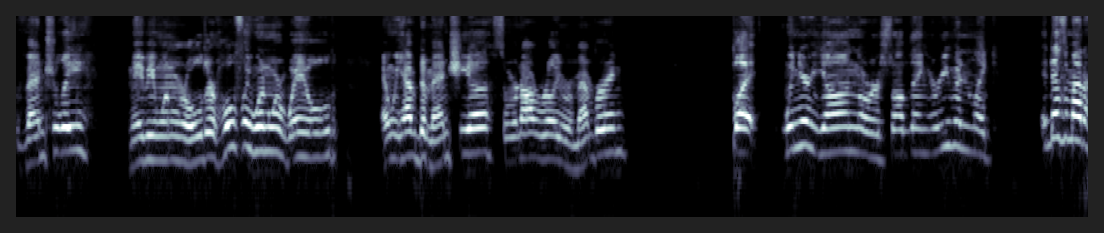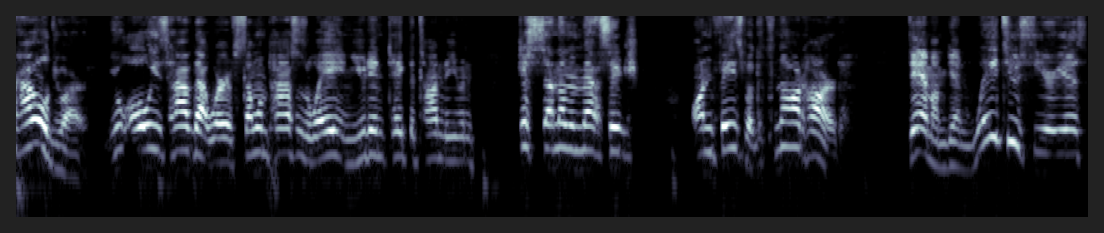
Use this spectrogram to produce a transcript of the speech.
eventually, maybe when we're older, hopefully when we're way old and we have dementia, so we're not really remembering. But when you're young or something, or even like, it doesn't matter how old you are. You always have that where if someone passes away and you didn't take the time to even just send them a message on Facebook, it's not hard. Damn, I'm getting way too serious,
